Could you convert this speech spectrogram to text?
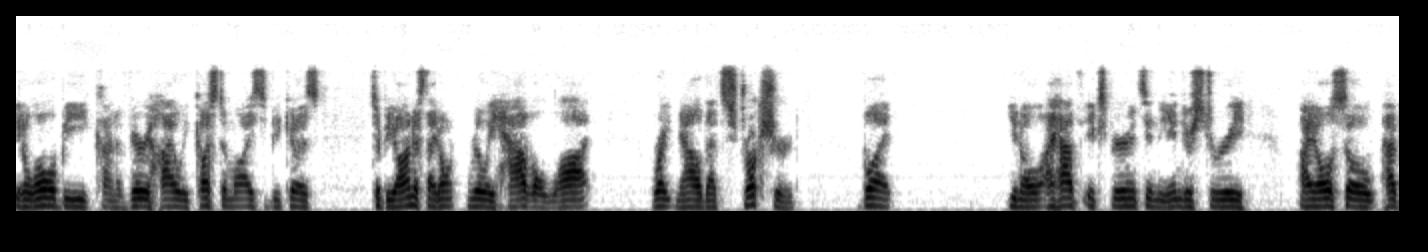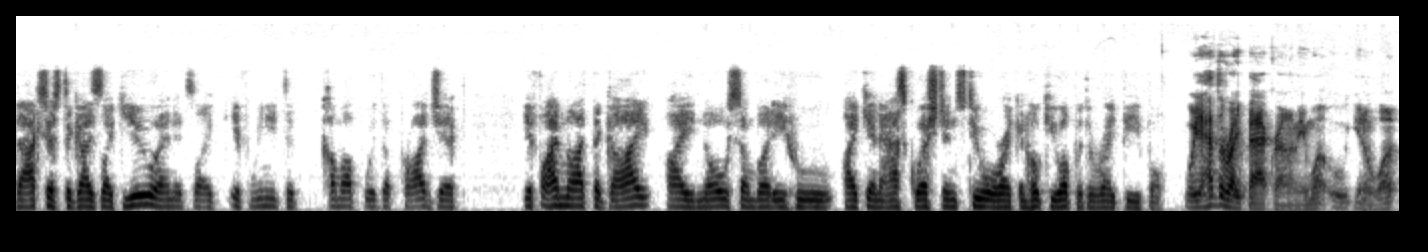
It'll all be kind of very highly customized because, to be honest, I don't really have a lot right now that's structured but you know i have experience in the industry i also have access to guys like you and it's like if we need to come up with a project if i'm not the guy i know somebody who i can ask questions to or i can hook you up with the right people Well, you have the right background. I mean, what you know, what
